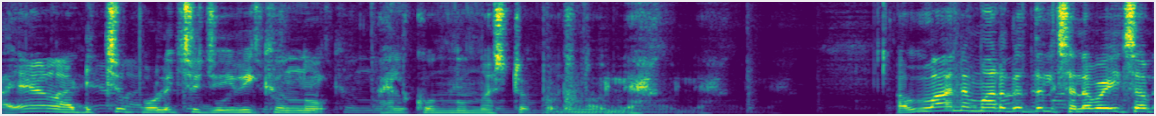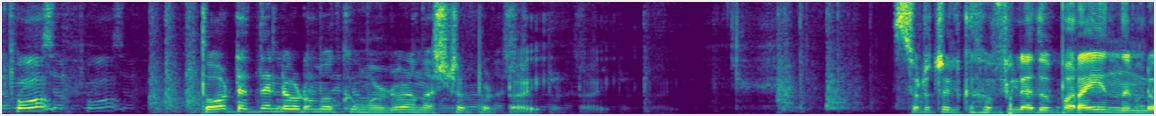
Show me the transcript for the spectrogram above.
അയാൾ അടിച്ചു പൊളിച്ചു ജീവിക്കുന്നു. അയാൾക്കൊന്നും നഷ്ടപ്പെടുന്നില്ല അള്ളാന്റെ മാർഗത്തിൽ ചെലവഴിച്ചപ്പോ തോട്ടത്തിന്റെ ഉടമക്ക് മുഴുവൻ നഷ്ടപ്പെട്ടുപോയി. സൂറത്തുൽ അത് പറയുന്നുണ്ട്.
